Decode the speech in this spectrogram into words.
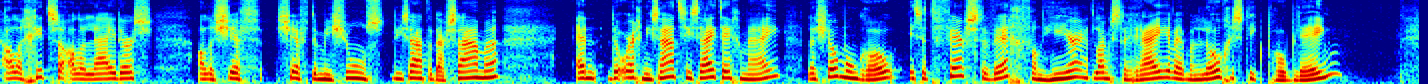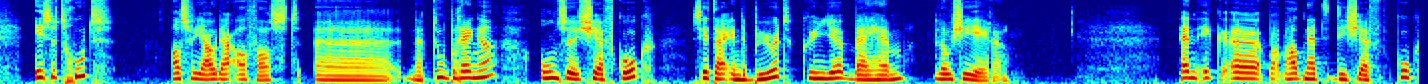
alle gidsen, alle leiders, alle chefs chef de missions, die zaten daar samen. En de organisatie zei tegen mij: La Chaux Mongro is het verste weg van hier, het langste rijden. We hebben een logistiek probleem. Is het goed als we jou daar alvast uh, naartoe brengen? Onze chef-kok zit daar in de buurt. Kun je bij hem logeren? En ik uh, had net die chef-kok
